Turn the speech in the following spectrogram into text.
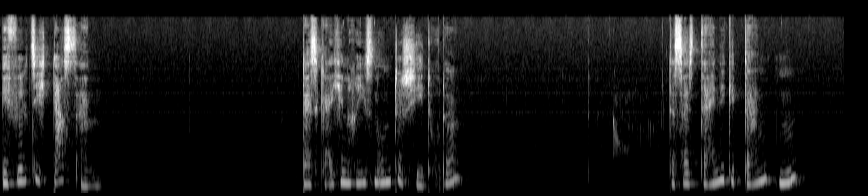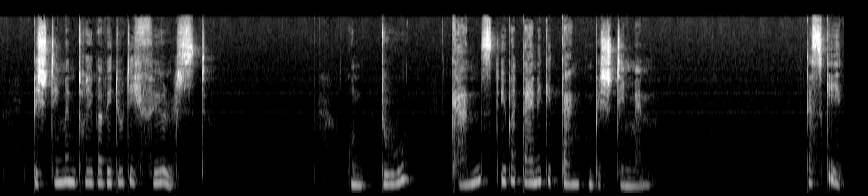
Wie fühlt sich das an? Da ist gleich ein Riesenunterschied, oder? Das heißt, deine Gedanken bestimmen darüber, wie du dich fühlst. Und du kannst über deine Gedanken bestimmen. Das geht.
